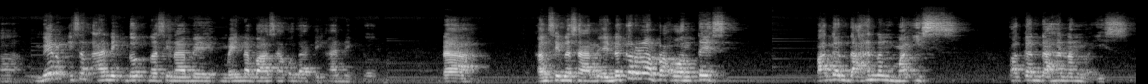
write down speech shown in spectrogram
uh, merong isang anecdote na sinabi, may nabasa ko dating anecdote na ang sinasabi, eh, nagkaroon ng pa-contest. Pagandahan ng mais. Pagandahan ng mais.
